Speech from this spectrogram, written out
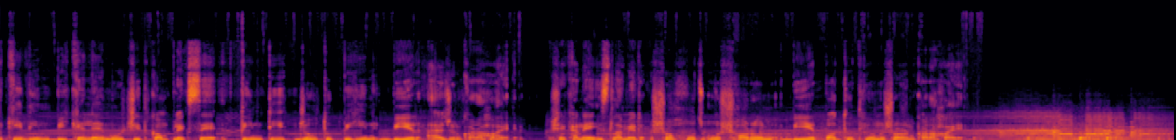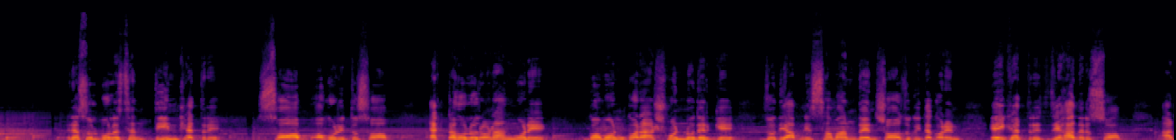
একই দিন বিকেলে মসজিদ কমপ্লেক্সে তিনটি যৌতুকবিহীন বিয়ের আয়োজন করা হয়। সেখানে ইসলামের সহজ ও সরল বিয়ের পদ্ধতি অনুসরণ করা হয়। রাসুল বলেছেন, তিন ক্ষেত্রে সব অগণিত সব। একটা হলো রণাঙ্গনে গমন করা সৈন্যদেরকে যদি আপনি সামান দেন, সহযোগিতা করেন, এই ক্ষেত্রে জেহাদের সব। আর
